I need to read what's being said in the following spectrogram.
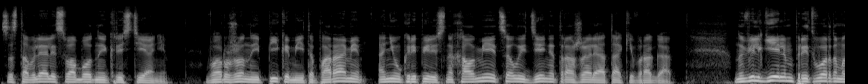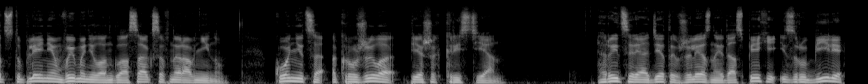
составляли свободные крестьяне – Вооруженные пиками и топорами, они укрепились на холме и целый день отражали атаки врага. Но Вильгельм притворным отступлением выманил англосаксов на равнину. Конница окружила пеших крестьян. Рыцари, одетые в железные доспехи, изрубили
